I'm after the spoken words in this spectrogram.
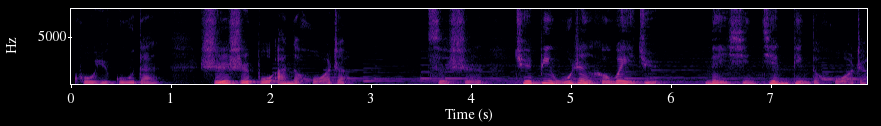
苦于孤单，时时不安的活着。此时却并无任何畏惧，内心坚定地活着。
